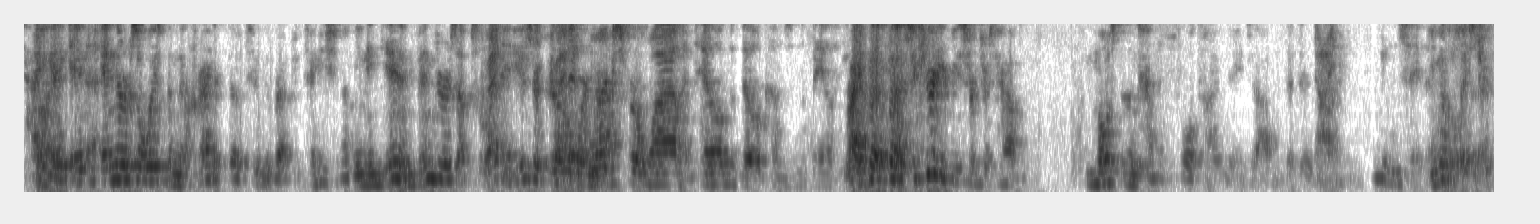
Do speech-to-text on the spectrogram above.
How you gonna and, get and, that? and there's always been the credit though too, the reputation. I mean, again, vendors up to a few Credit- years ago Credit were not works for a while until the bill comes in the mail. Right, but, but security researchers have, most of them have a full-time day job that they're I doing. wouldn't say You that's wouldn't always say true.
